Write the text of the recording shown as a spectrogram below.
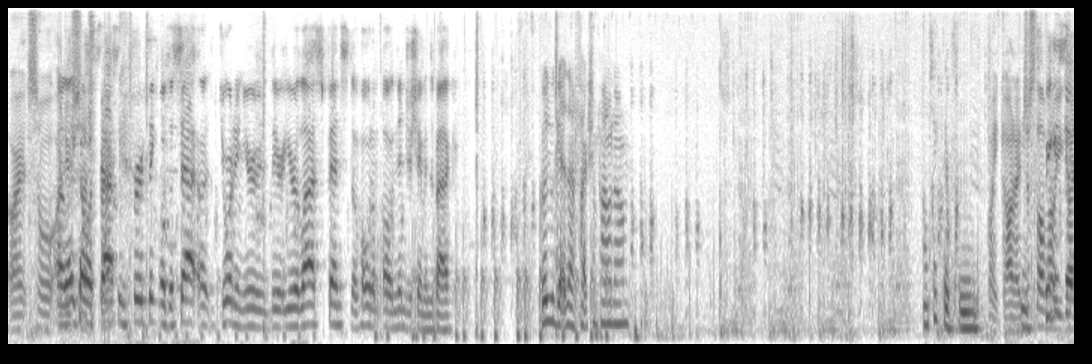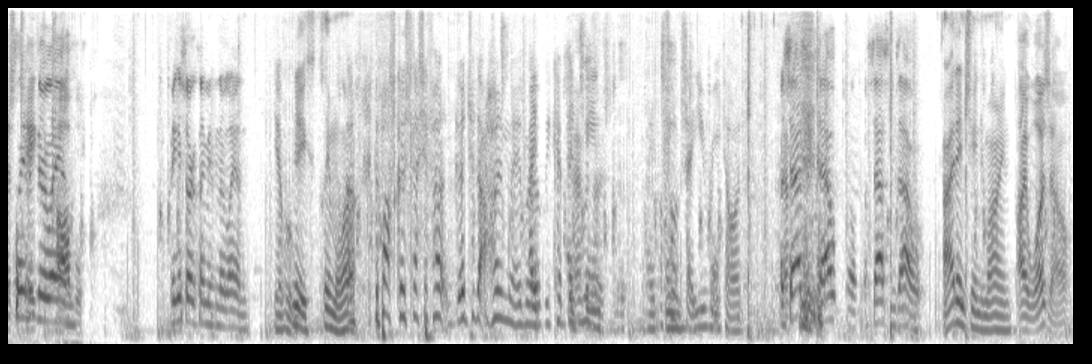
Alright, so I on your like how search back- Assassin's first thing was Assa- uh, Jordan, your, your your last fence to hold him. Oh, Ninja Shaman's back. Good, we get that faction power down. I'll take their food. Oh my god, I just love We how you guys claiming take their the land. cobble. We can start claiming their land. Yeah, but Yeah, you can claim a lot. Uh, the boss goes slash F go to that home where, where I- we kept I it with changed it. I For fuck's changed sake, you retard. Assassin's out. though. Assassin's out. I didn't change mine. I was out.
